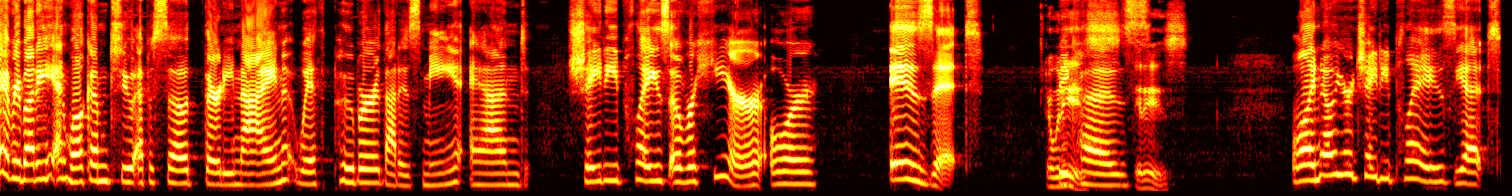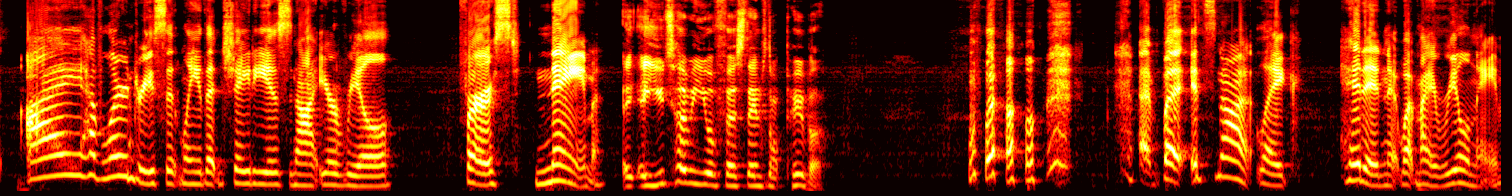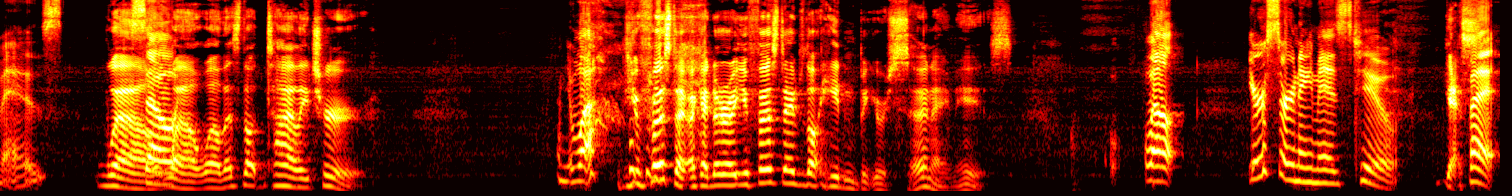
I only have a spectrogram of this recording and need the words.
Hi, everybody, and welcome to episode 39 with Poober, that is me, and JD Plays over here, or is it? Oh, it is. Because- It is. Well, I know you're JD Plays, yet I have learned recently that JD is not your real first name. Are, are you telling me your first name's not Poober? well, uh, but it's not like hidden at what my real name is. Well, So- well, well, that's not entirely true. Well, Your first name, okay, no, no, your first name's not hidden, but your surname is. well, your surname is too. Yes. But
